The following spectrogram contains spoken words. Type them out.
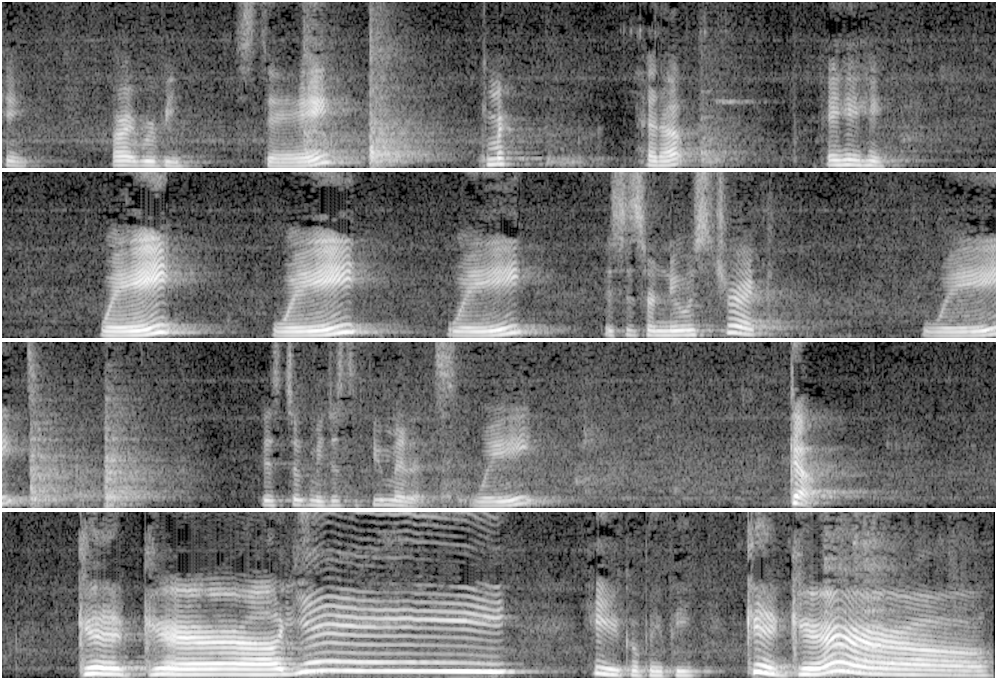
Okay. All right, Ruby. Stay. Come here. Head up. Hey, hey, hey. Wait. Wait. Wait. This is her newest trick. Wait. This took me just a few minutes. Wait. Go. Good girl. Yay. Here you go, baby. Good girl.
